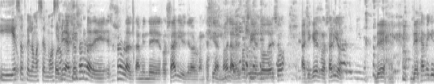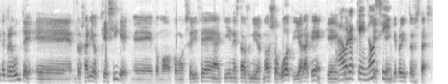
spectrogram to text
Y Qué eso bueno. fue lo más hermoso. Pues mira, eso se habla de, eso se habla también de Rosario y de la organización, ¿no? El haber conseguido todo eso. Así que, Rosario, de- déjame que te pregunte, eh, Rosario, ¿qué sigue? Eh, como, como se dice aquí en Estados Unidos, ¿no? So what? ¿Y ahora qué? ¿Qué- ¿Ahora qué? No, sí. ¿En qué proyectos estás?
